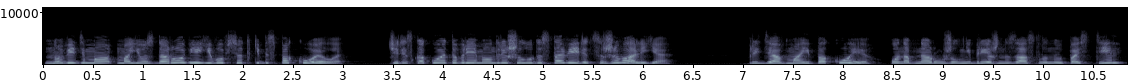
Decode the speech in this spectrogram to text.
Но, видимо, мое здоровье его все-таки беспокоило. Через какое-то время он решил удостовериться, жива ли я. Придя в мои покои, он обнаружил небрежно засланную постель,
